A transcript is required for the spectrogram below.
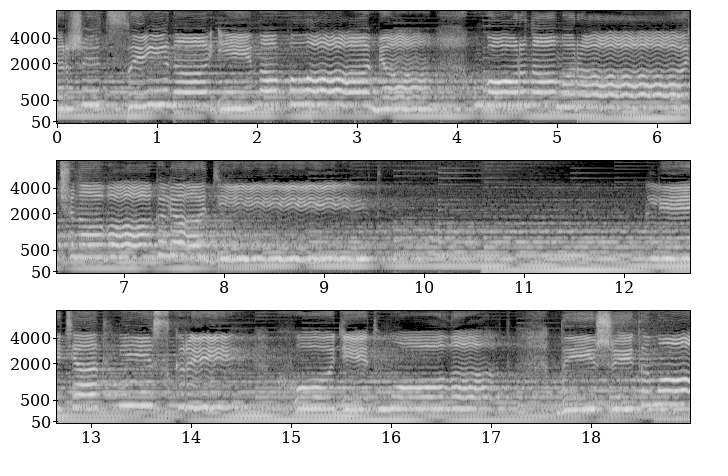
Держит сына и на пламя горно-мрачного глядит. Летят искры, ходит молот, дышит мастер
